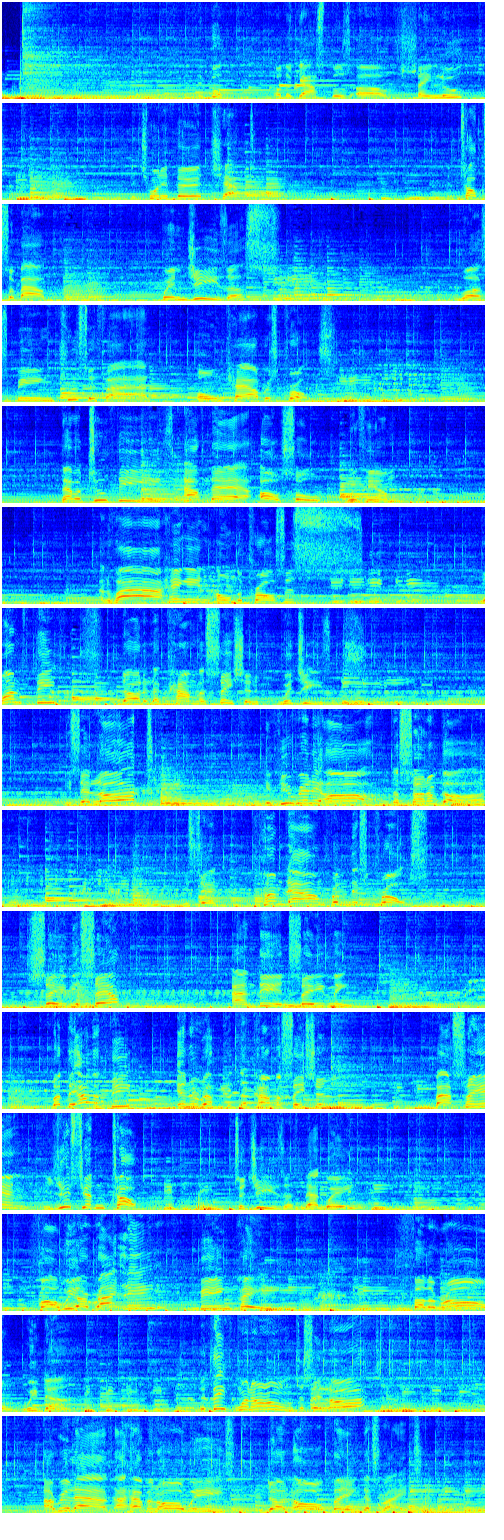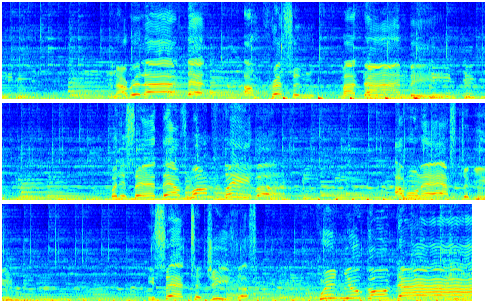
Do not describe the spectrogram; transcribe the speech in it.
In the book of the Gospels of St. Luke, the 23rd chapter, it talks about when Jesus was being crucified on Calvary's cross. There were two thieves out there also with him. And while hanging on the crosses, one thief started a conversation with Jesus. He said, Lord, if you really are the Son of God, he said, come down from this cross, save yourself, and then save me. But the other thief interrupted the conversation by saying, You shouldn't talk to Jesus that way, for we are rightly being paid for the wrong we've done. The thief went on to say, Lord, I realize I haven't always done all things that's right. And I realize that I'm pressing my dying bed. But he said, There's one favor I want to ask of you. He said to Jesus, When you go down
